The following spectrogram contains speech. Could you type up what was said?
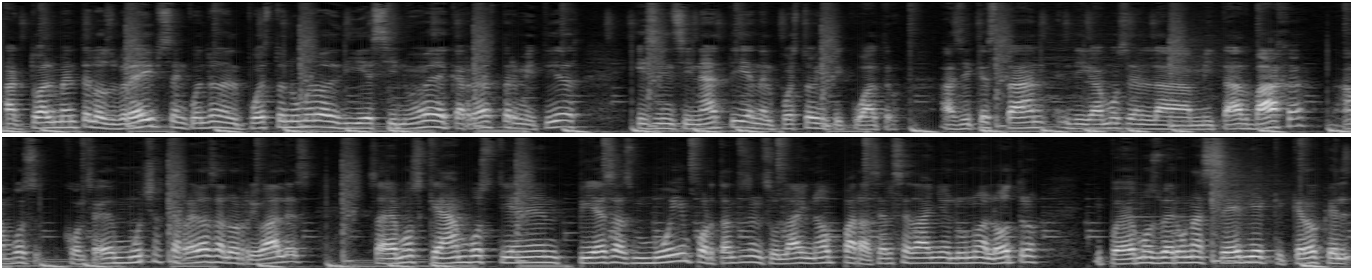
Actualmente los Braves se encuentran en el puesto número 19 de carreras permitidas y Cincinnati en el puesto 24. Así que están, digamos, en la mitad baja. Ambos conceden muchas carreras a los rivales. Sabemos que ambos tienen piezas muy importantes en su line-up para hacerse daño el uno al otro. Y podemos ver una serie que creo que el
